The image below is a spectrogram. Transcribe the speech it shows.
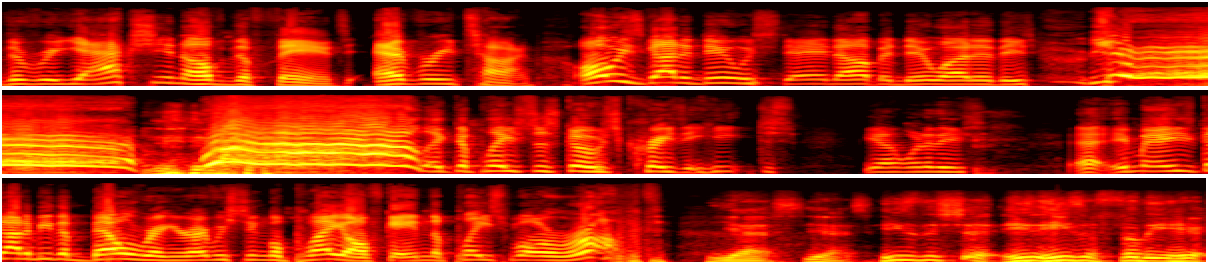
the reaction of the fans every time, all he's got to do is stand up and do one of these, yeah, like the place just goes crazy. He just, yeah, one of these. Uh, man, he's got to be the bell ringer every single playoff game. The place will erupt. Yes, yes, he's the shit. He's a Philly here.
